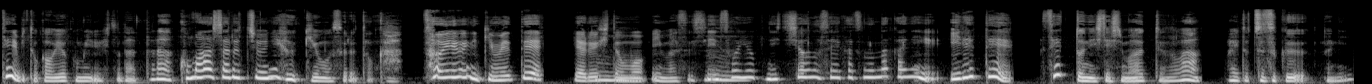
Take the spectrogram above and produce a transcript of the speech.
テレビとかをよく見る人だったら、コマーシャル中に腹筋をするとか、そういう風に決めてやる人もいますし、うん、そういう日常の生活の中に入れて、セットにしてしまうっていうのは、割と続くのに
